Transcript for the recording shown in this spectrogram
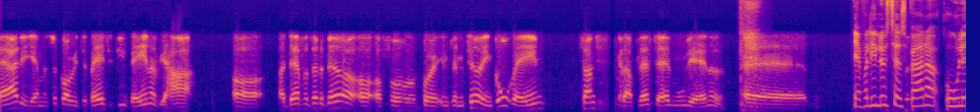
færdig, jamen, så går vi tilbage til de vaner, vi har. Og, og derfor så er det bedre at, at få, få implementeret en god vane, samtidig med, at der er plads til alt muligt andet. Øh, Jeg får lige lyst til at spørge dig, Ole,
